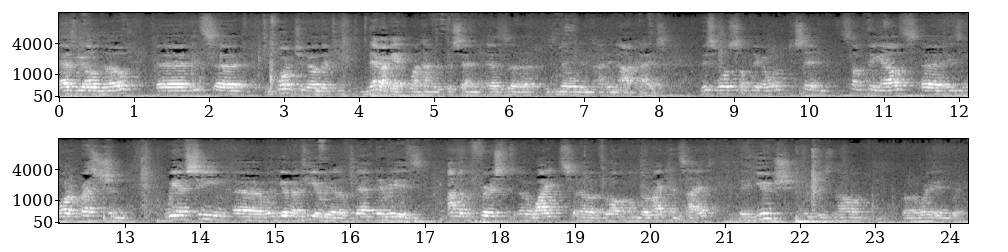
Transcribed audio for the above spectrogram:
as we all know, uh, it's uh, important to know that you never get 100% as uh, is known in, in archives. This was something I wanted to say. Something else uh, is more a question. We have seen uh, with your material that there is, under the first uh, white uh, block on the right hand side, a huge, which is now gone away anyway,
